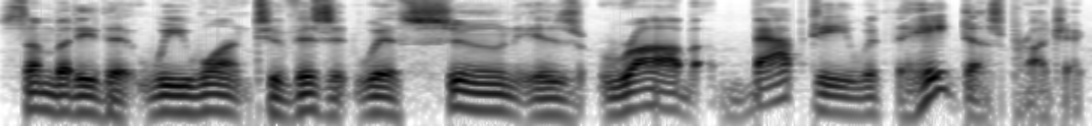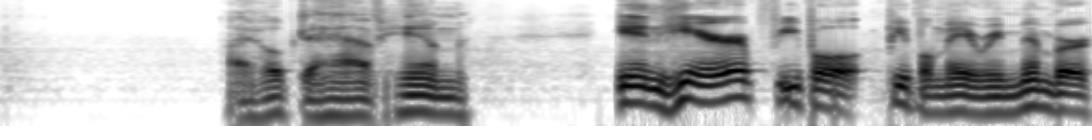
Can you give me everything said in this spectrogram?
Somebody that we want to visit with soon is Rob Bapty with the Hate Dust Project. I hope to have him in here. People people may remember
